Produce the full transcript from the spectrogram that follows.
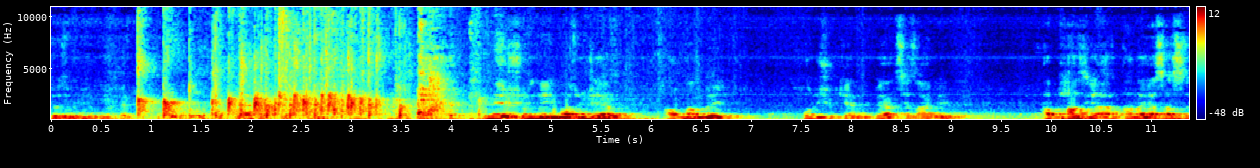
Söz veriyorum. Şimdi şunu diyeyim az önce Adnan Bey konuşurken veya Sezai Bey Abhazya Anayasası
